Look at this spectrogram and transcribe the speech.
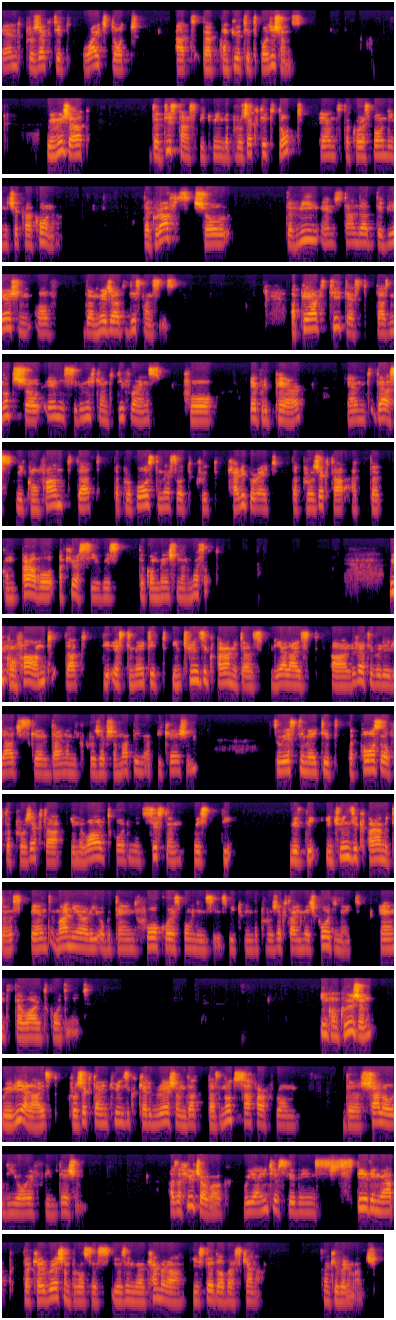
and projected white dot at the computed positions. We measured the distance between the projected dot and the corresponding checker corner. The graphs show the mean and standard deviation of the measured distances. A paired t-test does not show any significant difference for every pair and thus, we confirmed that the proposed method could calibrate the projector at the comparable accuracy with the conventional method. We confirmed that the estimated intrinsic parameters realized a relatively large-scale dynamic projection mapping application. So we estimated the pose of the projector in the world coordinate system with the with the intrinsic parameters and manually obtained four correspondences between the projector image coordinate and the world coordinate. In conclusion, we realized projector intrinsic calibration that does not suffer from the shallow DOF limitation. As a future work, we are interested in speeding up the calibration process using a camera instead of a scanner. Thank you very much.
